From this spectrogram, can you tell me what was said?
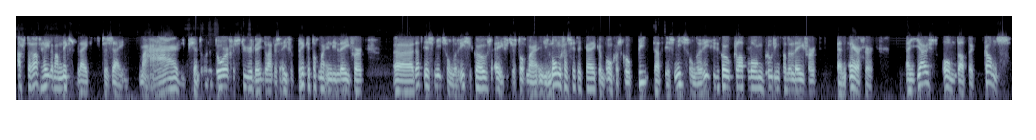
achteraf helemaal niks blijkt te zijn. Maar die patiënten worden doorgestuurd. Weet je, laten we eens even prikken toch maar in die lever... Uh, dat is niet zonder risico's. Eventjes toch maar in die long gaan zitten kijken. Bronchoscopie, dat is niet zonder risico. Klaplong, bloeding van de lever en erger. En juist omdat de kans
